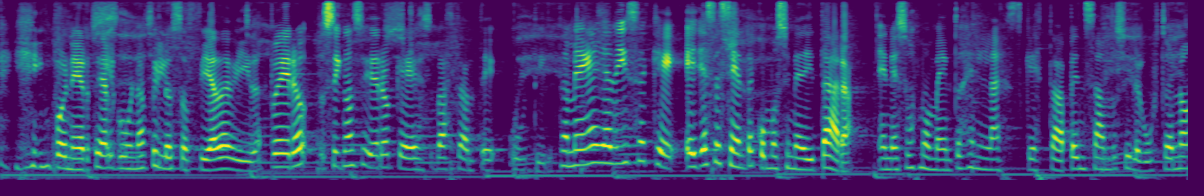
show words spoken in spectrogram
imponerte alguna filosofía de vida, pero sí considero que es bastante útil. También ella dice que ella se siente como si meditara en esos momentos en los que está pensando si le gusta o no.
